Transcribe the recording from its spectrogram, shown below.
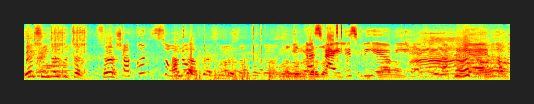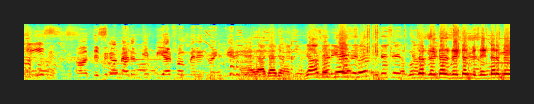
एक single picture sir Shakun solo इनका स्टाइलिस्ट भी है अभी दीपिका मैडम की पीआर फॉर्म मैनेजमेंट के लिए आ जा जा यहाँ देखिए सेंटर सेंटर सेंटर में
